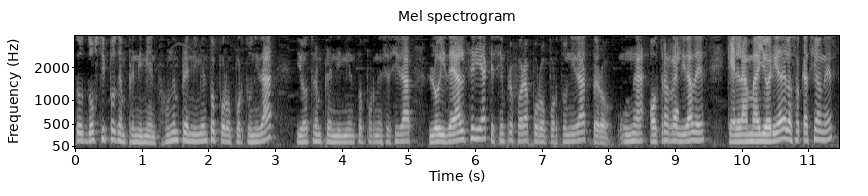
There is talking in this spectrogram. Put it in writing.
dos tipos de emprendimiento. Un emprendimiento por oportunidad y otro emprendimiento por necesidad. Lo ideal sería que siempre fuera por oportunidad, pero una otra realidad es que la mayoría de las ocasiones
